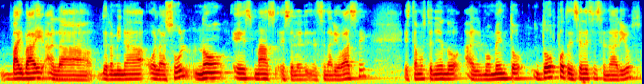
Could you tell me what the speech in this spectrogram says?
Bye bye a la denominada ola azul. No es más es el, el escenario base. Estamos teniendo al momento dos potenciales escenarios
